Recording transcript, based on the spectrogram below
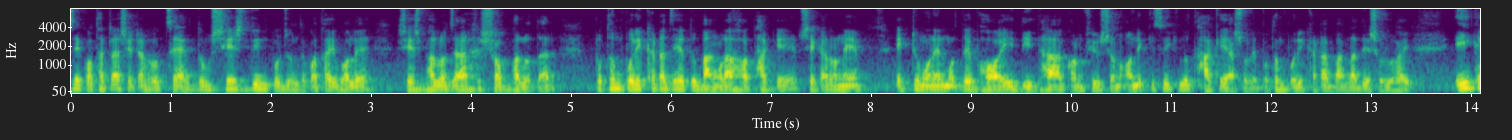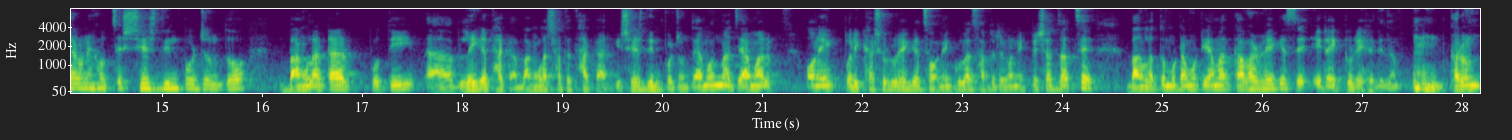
যে কথাটা সেটা হচ্ছে একদম শেষ দিন পর্যন্ত, কথাই বলে শেষ ভালো যার, সব ভালো তার। প্রথম পরীক্ষাটা যেহেতু বাংলা থাকে, সে কারণে একটু মনের মধ্যে ভয়, দ্বিধা কনফিউশন অনেক কিছুই কিন্তু থাকে আসলে, প্রথম পরীক্ষাটা বাংলা দিয়ে শুরু হয়। এই কারণে হচ্ছে শেষ দিন পর্যন্ত বাংলাটার প্রতি লেগে থাকা, বাংলার সাথে থাকা আর কি, শেষ দিন পর্যন্ত। এমন না যে আমার অনেক পরীক্ষা শুরু হয়ে গেছে, অনেকগুলো সাবজেক্টের অনেক প্রেশার যাচ্ছে, বাংলা তো মোটামুটি আমার কাভার হয়ে গেছে, এটা একটু রেখে দিলাম। কারণ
